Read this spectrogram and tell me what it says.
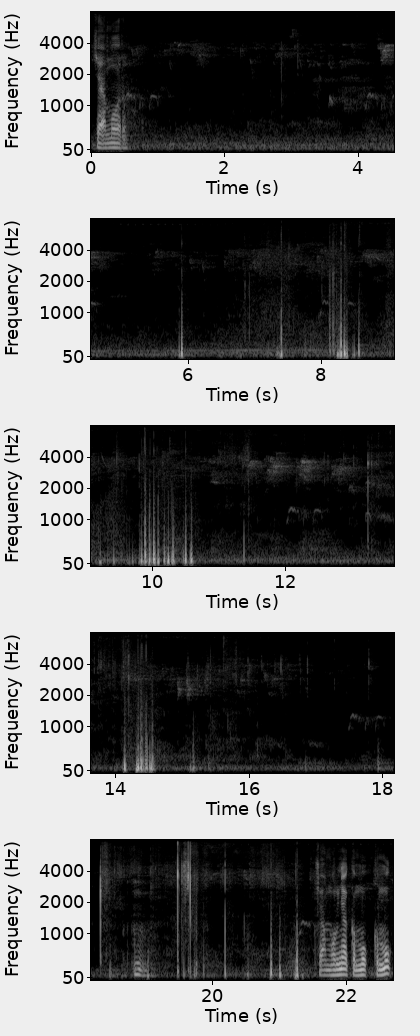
jamur. Jamurnya gemuk-gemuk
